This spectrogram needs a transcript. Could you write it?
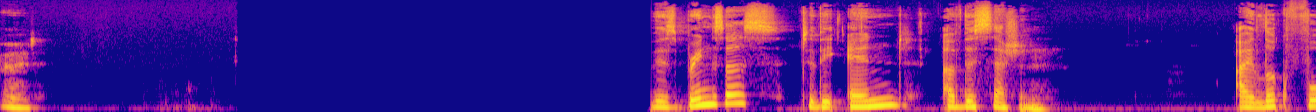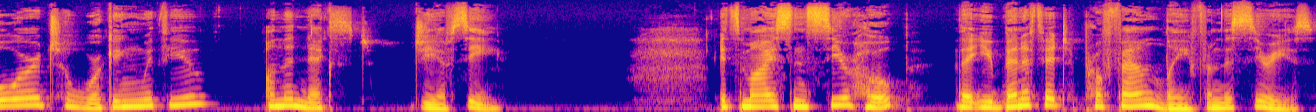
Good. This brings us to the end of the session. I look forward to working with you on the next GFC. It's my sincere hope that you benefit profoundly from this series,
